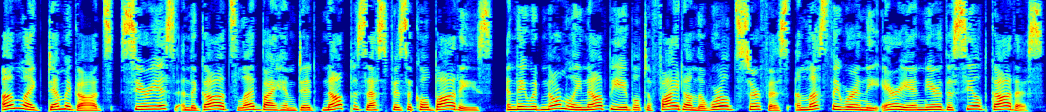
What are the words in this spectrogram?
Unlike demigods, Sirius and the gods led by him did not possess physical bodies, and they would normally not be able to fight on the world's surface unless they were in the area near the sealed goddess,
